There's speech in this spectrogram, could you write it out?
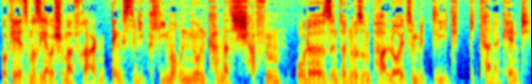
Okay, jetzt muss ich aber schon mal fragen, denkst du, die Klimaunion kann das schaffen oder sind da nur so ein paar Leute Mitglied, die keiner kennt?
